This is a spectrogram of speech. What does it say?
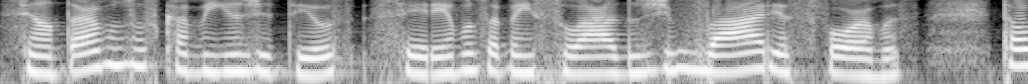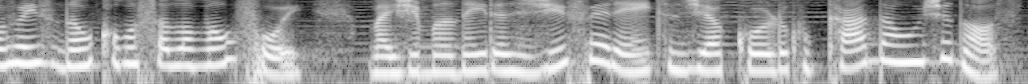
se andarmos nos caminhos de Deus, seremos abençoados de várias formas. Talvez não como Salomão foi, mas de maneiras diferentes de acordo com cada um de nós.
